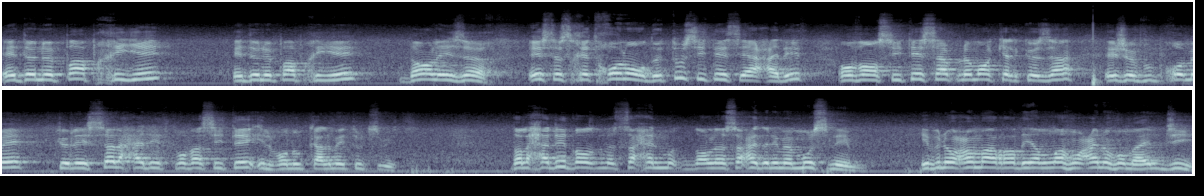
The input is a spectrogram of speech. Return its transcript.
et de ne pas prier et de ne pas prier dans les heures. Et ce serait trop long de tout citer ces hadiths. On va en citer simplement quelques-uns et je vous promets que les seuls hadiths qu'on va citer, ils vont nous calmer tout de suite. Dans le hadith, dans le sahih, dans le sahih de l'imam muslim, Ibn Umar radiallahu anhuma, il dit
